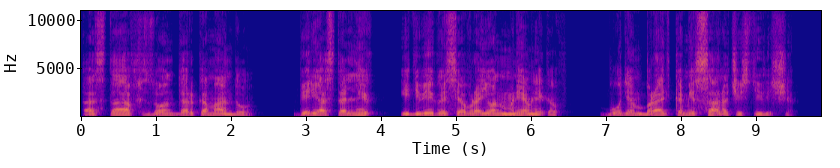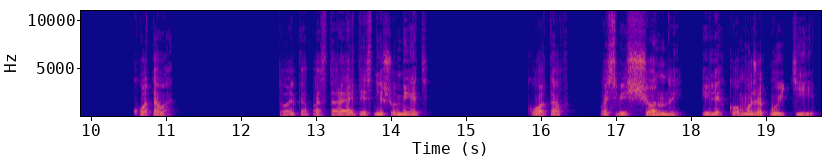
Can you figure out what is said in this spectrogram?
Оставь зондеркоманду. Бери остальных и двигайся в район Мневников. Будем брать комиссара чистилища». «Котова?» «Только постарайтесь не шуметь. Котов посвященный и легко может уйти».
